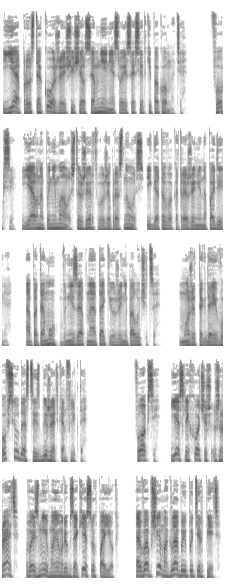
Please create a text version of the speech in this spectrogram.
Я просто кожей ощущал сомнения своей соседки по комнате. Фокси явно понимала, что жертва уже проснулась и готова к отражению нападения, а потому внезапной атаки уже не получится. Может, тогда и вовсе удастся избежать конфликта? «Фокси, если хочешь жрать, возьми в моем рюкзаке сухпайок. А вообще могла бы и потерпеть.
